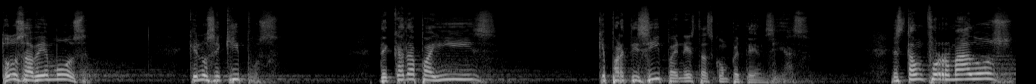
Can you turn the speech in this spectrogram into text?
todos sabemos que los equipos de cada país que participa en estas competencias están formados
